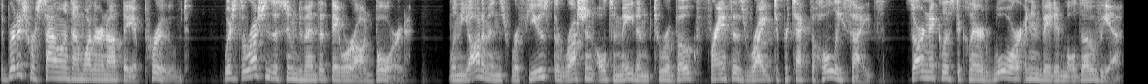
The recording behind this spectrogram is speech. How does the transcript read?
The British were silent on whether or not they approved, which the Russians assumed meant that they were on board. When the Ottomans refused the Russian ultimatum to revoke France's right to protect the holy sites, Tsar Nicholas declared war and invaded Moldavia,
